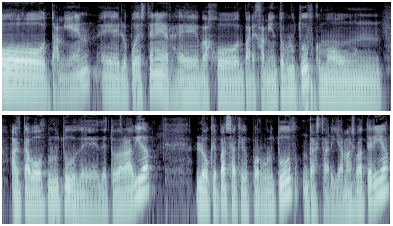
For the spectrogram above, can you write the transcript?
o también eh, lo puedes tener eh, bajo emparejamiento Bluetooth como un altavoz Bluetooth de, toda la vida. Lo que pasa que por Bluetooth gastaría más batería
